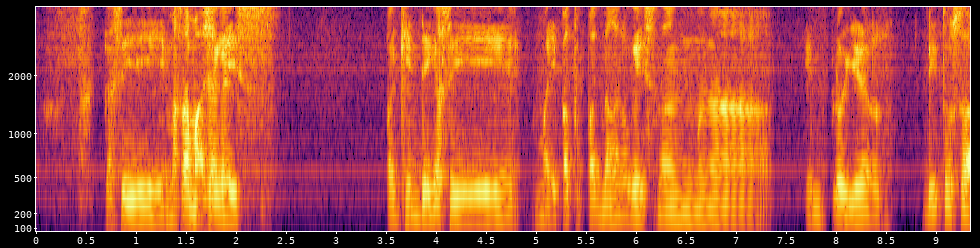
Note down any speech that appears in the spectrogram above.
Kasi masama siya guys. Pag hindi kasi maipatupad ng ano guys ng mga employer dito sa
